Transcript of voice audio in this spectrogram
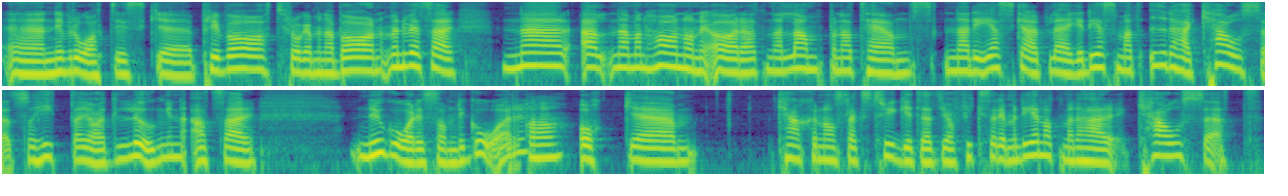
eh, neurotisk eh, privat, fråga mina barn. Men du vet så här, när, all, när man har någon i örat, när lamporna tänds, när det är skarpt läge. Det är som att i det här kaoset så hittar jag ett lugn. Att så här, nu går det som det går. Ja. Och eh, kanske någon slags trygghet i att jag fixar det. Men det är något med det här kaoset.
